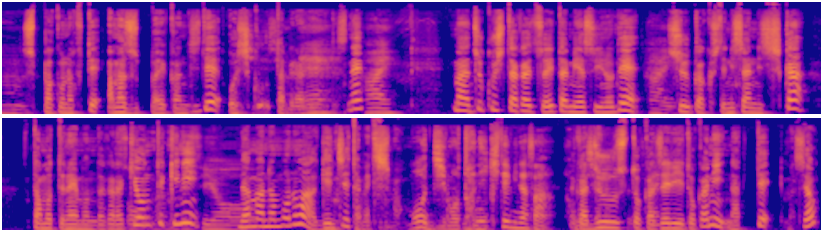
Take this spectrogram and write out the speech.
うん酸っぱくなくて甘酸っぱい感じで美味しく食べられるんですね。はい。まあ熟した果実は傷みやすいのではい。収穫して23日しか保ってないもんだから基本的に生のものは現地で食べてしまう。もう地元に来て皆さん。だからジュースとかゼリー。とかになっていますよ。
